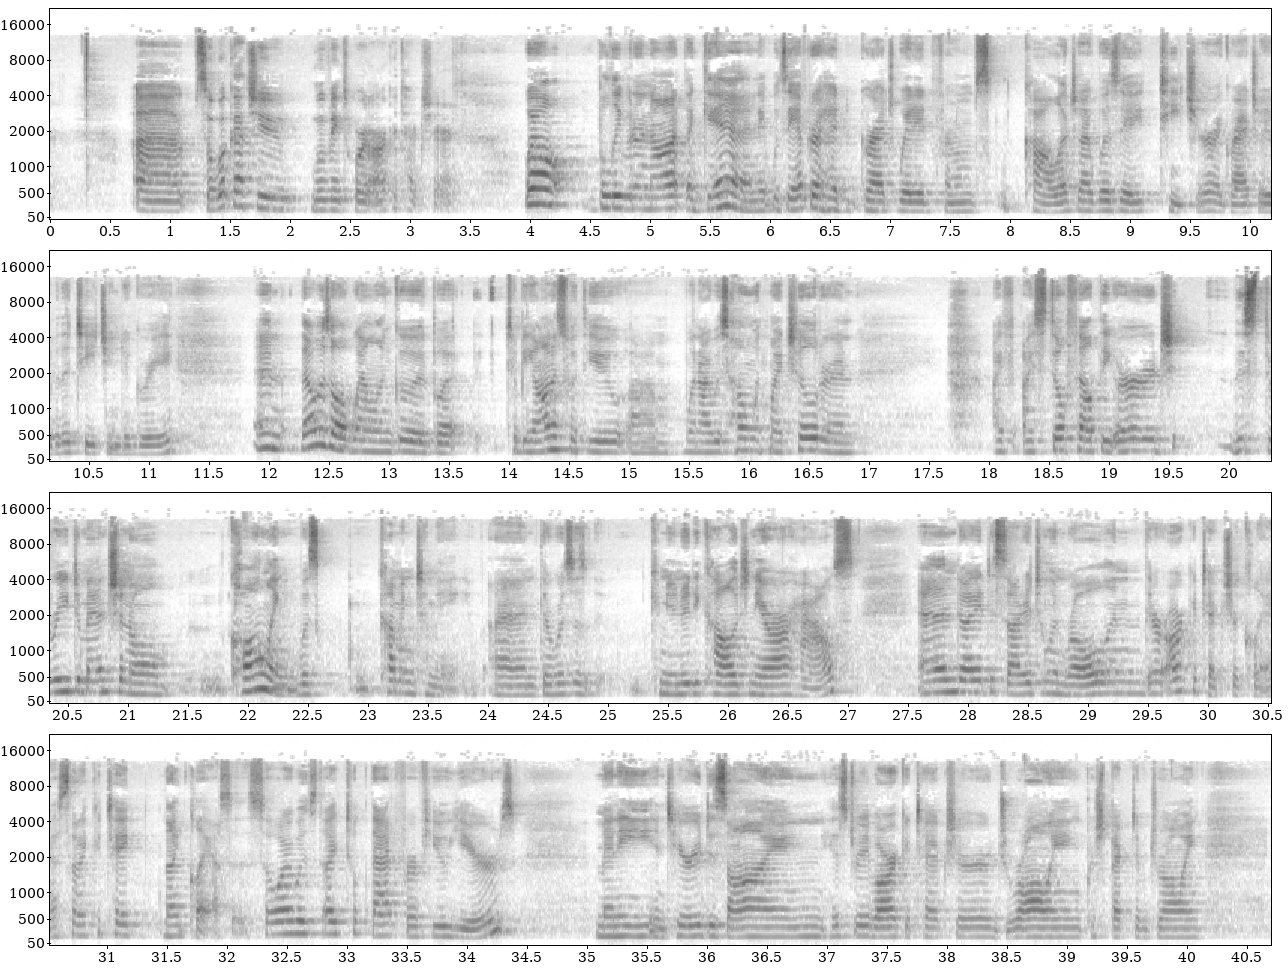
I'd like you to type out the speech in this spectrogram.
Uh, so what got you moving toward architecture? Well, believe it or not, again, it was after I had graduated from college. I was a teacher. I graduated with a teaching degree. And that was all well and good, but to be honest with you, um, when I was home with my children, I, I still felt the urge, this three dimensional calling was coming to me. And there was a community college near our house and I decided to enroll in their architecture class that I could take night classes. So I was I took that for a few years, many interior design, history of architecture, drawing, perspective drawing.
